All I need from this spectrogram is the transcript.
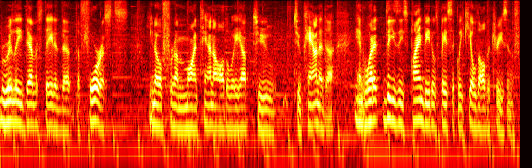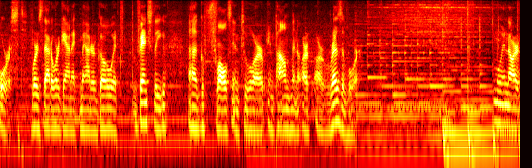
really devastated the, the forests, you know, from Montana all the way up to, to Canada. And what it, these, these pine beetles basically killed all the trees in the forest. Where's that organic matter go? It eventually uh, falls into our impoundment, our, our reservoir. When our,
